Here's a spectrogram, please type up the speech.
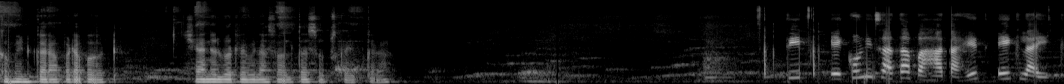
कमेंट करा पटापट. चॅनलवर नवीन असाल तर सबस्क्राईब करा. एकोणीस आता पाहत आहेत एक लाईक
